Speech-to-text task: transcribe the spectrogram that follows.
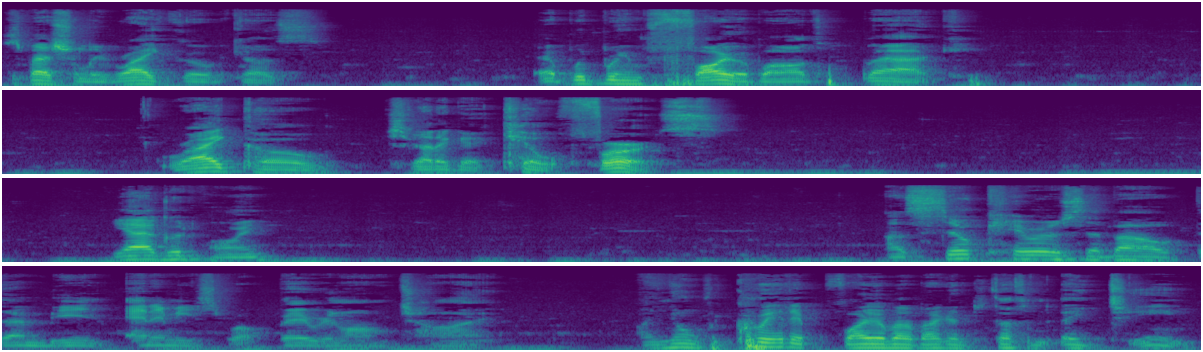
especially Raikou, because if we bring Fireball back, Raikou has got to get killed first. Yeah, good point. I'm still curious about them being enemies for a very long time. I know we created Fireball back in 2018.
